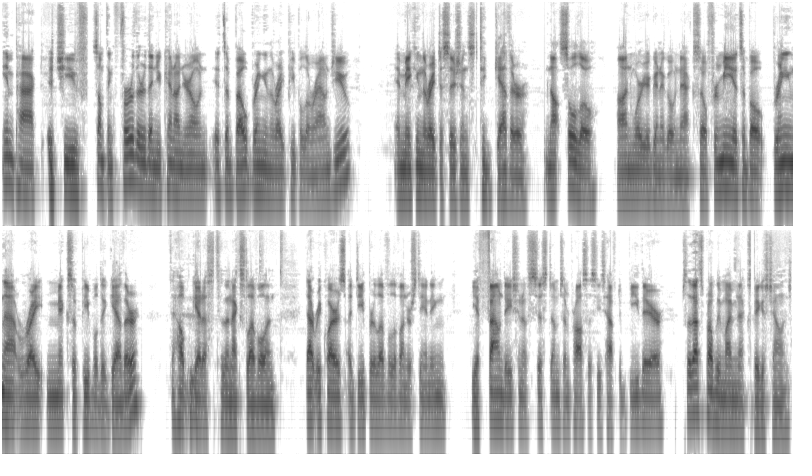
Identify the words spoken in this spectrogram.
impact, achieve something further than you can on your own, it's about bringing the right people around you and making the right decisions together, not solo on where you're going to go next. So for me, it's about bringing that right mix of people together to help get us to the next level. And that requires a deeper level of understanding. Your foundation of systems and processes have to be there. So that's probably my next biggest challenge.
